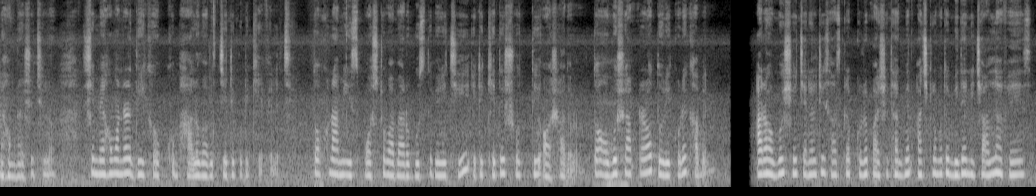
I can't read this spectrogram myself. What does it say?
মেহমান এসেছিল। সে মেহমানরা দেখেও খুব ভালোভাবে চেটেপুটে খেয়ে ফেলেছে। তখন আমি স্পষ্টভাবে আরও বুঝতে পেরেছি, এটি খেতে সত্যি অসাধারণ। তো অবশ্যই আপনারাও তৈরি করে খাবেন। আর অবশ্যই চ্যানেলটি সাবস্ক্রাইব করে পাশে থাকবেন। আজকের মতো বিদায় নিচ্ছি। আল্লাহ হাফেজ।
